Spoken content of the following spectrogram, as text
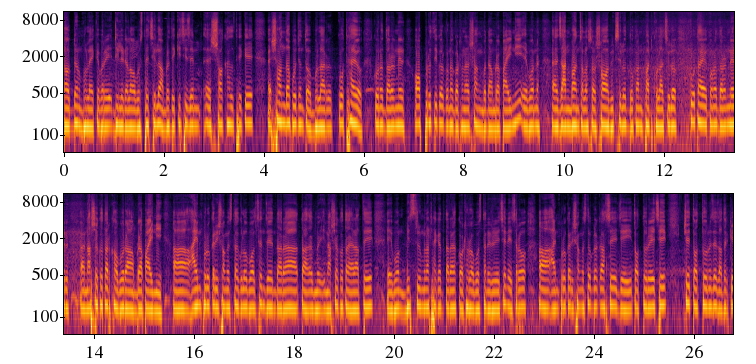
লকডাউন ভোলা একেবারে ঢিলে ঢিলেঢালা অবস্থায় ছিল। আমরা দেখেছি যে সকাল থেকে সন্ধ্যা পর্যন্ত ভোলার কোথায়ও কোনো ধরনের অপ্রীতিকর কোনো ঘটনার সংবাদ আমরা পাইনি এবং যানবাহন চলাচল স্বাভাবিক ছিল, দোকানপাট খোলা ছিল, কোথায় কোনো ধরনের নাশকতার খবর আমরা পাইনি। আইন প্রকারী সংস্থাগুলো বলছেন যে তারা নাশকতা এড়াতে এবং বিশৃঙ্খলা ঠেকাতে তারা কঠোর অবস্থানে রয়েছেন। এছাড়াও আইন প্রকারী সংস্থাগুলোর কাছে যেই তথ্য রয়েছে, সেই তথ্য অনুযায়ী যাদেরকে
